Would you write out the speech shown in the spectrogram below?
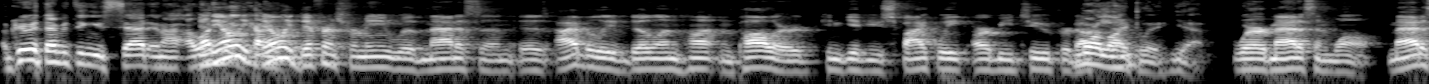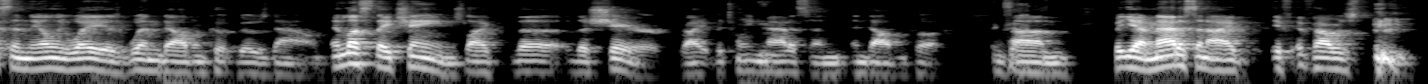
agree with everything you said. And I, I like and the only the only difference for me with Mattison is I believe Dillon Hunt, and Pollard can give you spike week RB two production. More likely, yeah. Where Mattison won't. Mattison, the only way is when Dalvin Cook goes down, unless they change like the the share right between yeah. Mattison and Dalvin Cook. Exactly. Um, but yeah, Mattison, I if if I was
